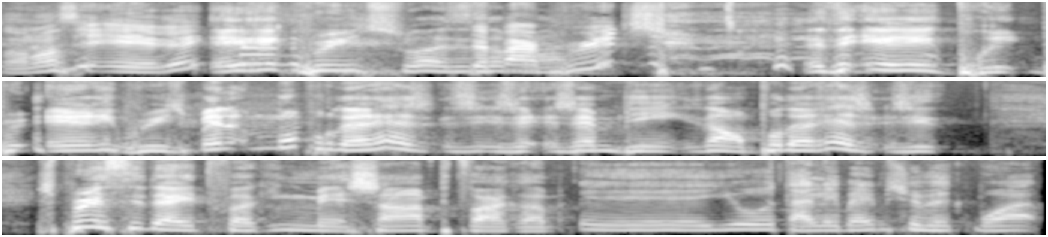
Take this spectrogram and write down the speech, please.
Son nom, c'est Eric. Eric Preach, ouais, C'est pas Preach? C'est Eric, Eric Preach. Mais là, moi, pour de vrai, j'ai- j'ai- j'aime bien. Non, pour de vrai, je peux essayer d'être fucking méchant puis de faire comme, hey, yo, t'as les mêmes cheveux que moi.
